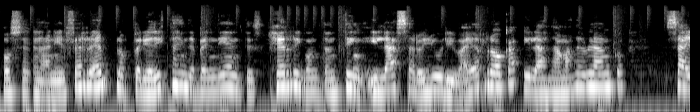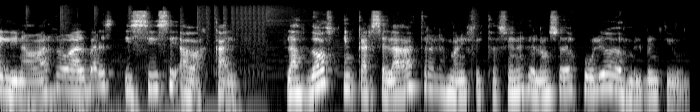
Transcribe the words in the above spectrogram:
José Daniel Ferrer, los periodistas independientes Henry Constantín y Lázaro Yuri Valle Roca y las damas de blanco Saily Navarro Álvarez y Sisi Abascal las dos encarceladas tras las manifestaciones del 11 de julio de 2021.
